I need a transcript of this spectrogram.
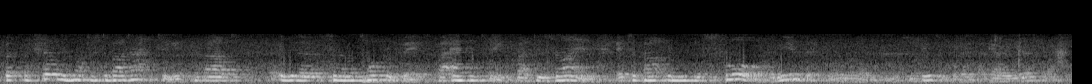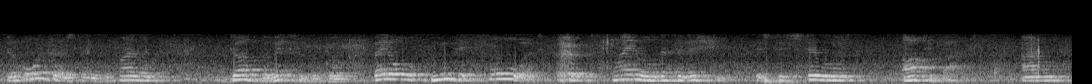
but the film is not just about acting, it's about, you know, cinematography, it's about editing, it's about design, it's about the, the score, the music, oh, which is beautiful, all of those things, the final dub, the mix of the film, they all move it forward to its final definition, its distilled artifact. And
